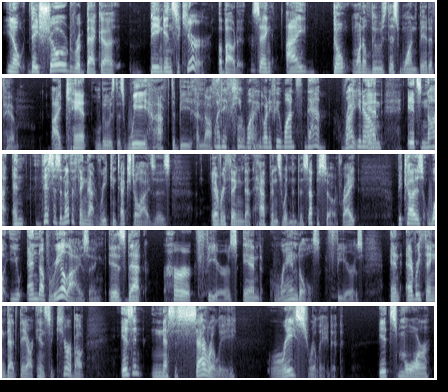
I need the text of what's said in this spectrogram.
you know, they showed Rebecca being insecure about it, mm-hmm. saying, I don't want to lose this one bit of him. I can't lose this. We have to be enough. What if he wa- What if he wants them? Right. You know? And it's not, and this is another thing that recontextualizes everything that happens within this episode, right? Because what you end up realizing is that her fears and Randall's fears and everything that they are insecure about isn't necessarily race related, it's more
